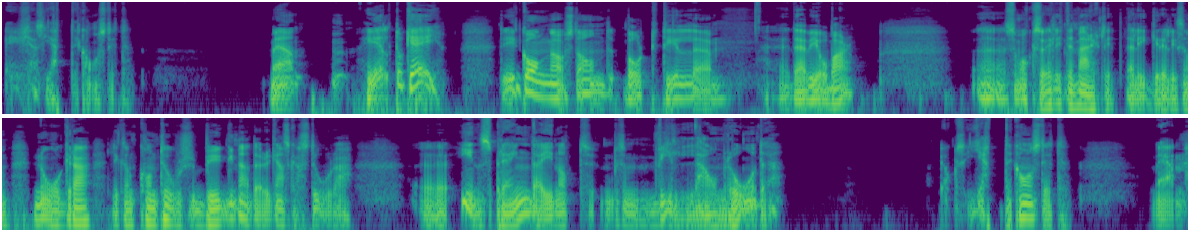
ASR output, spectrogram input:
Det känns jättekonstigt. Men mm, helt okej. Okay. Det är gångavstånd bort till eh, där vi jobbar. Eh, som också är lite märkligt. Där ligger det liksom några liksom kontorsbyggnader, ganska stora, eh, insprängda i något liksom villaområde. Det är också jättekonstigt. Men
